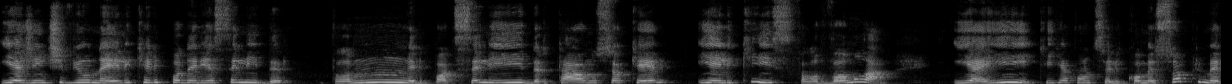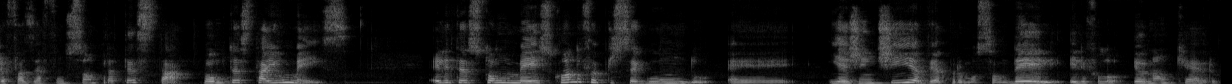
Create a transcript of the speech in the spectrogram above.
e a gente viu nele que ele poderia ser líder. Falou, hum, ele pode ser líder, tal, não sei o quê. E ele quis, falou, vamos lá. E aí, o que, que aconteceu? Ele começou primeiro a fazer a função para testar. Vamos testar aí um mês. Ele testou um mês. Quando foi para o segundo é, e a gente ia ver a promoção dele, ele falou, eu não quero.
